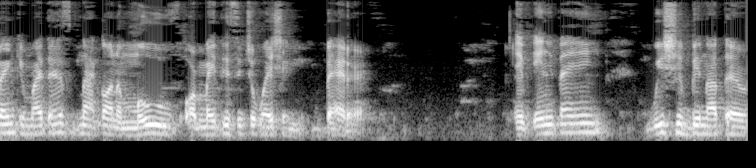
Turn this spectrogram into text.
thinking right there is not gonna move or make this situation better. If anything, we should be out there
